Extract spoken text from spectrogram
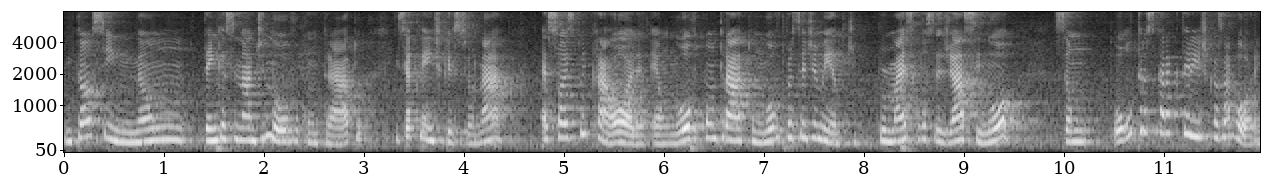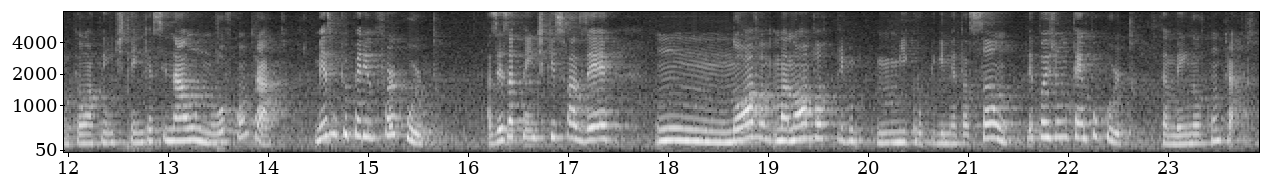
Então, assim, não tem que assinar de novo o contrato. E se a cliente questionar, é só explicar: olha, é um novo contrato, um novo procedimento, que por mais que você já assinou, são outras características agora. Então, a cliente tem que assinar um novo contrato, mesmo que o período for curto. Às vezes, a cliente quis fazer um nova, uma nova pig- micropigmentação depois de um tempo curto, também novo contrato.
